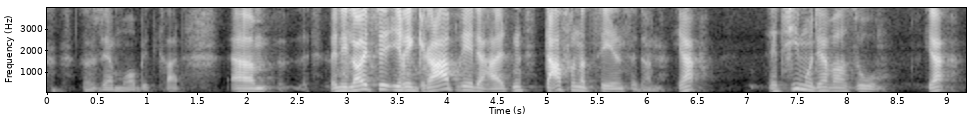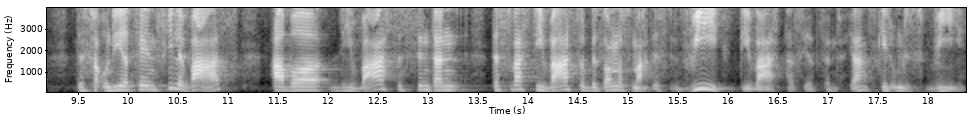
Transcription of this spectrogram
sehr morbid gerade, ähm, wenn die Leute ihre Grabrede halten, davon erzählen sie dann. Ja, der Timo, der war so. Ja, das war, und die erzählen viele was, aber die was, das sind dann das, was die Was so besonders macht, ist, wie die Was passiert sind. Ja, es geht um das Wie.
